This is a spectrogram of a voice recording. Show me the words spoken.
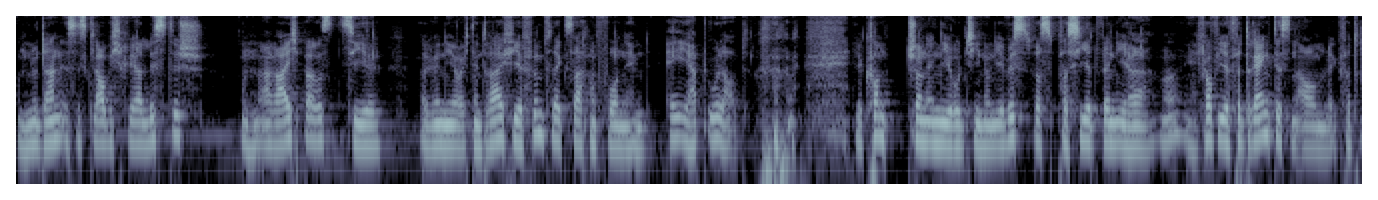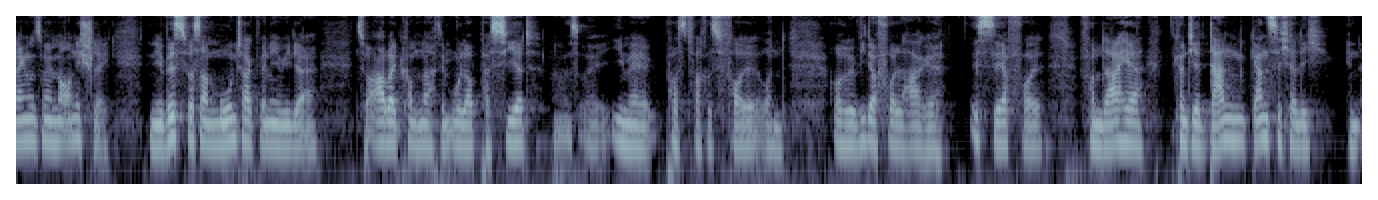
Und nur dann ist es, glaube ich, realistisch und ein erreichbares Ziel, weil wenn ihr euch dann drei, vier, fünf, sechs Sachen vornehmt, ey, ihr habt Urlaub. ihr kommt schon in die Routine und ihr wisst, was passiert, wenn ihr, ne? ich hoffe, ihr verdrängt es einen Augenblick. Verdrängen uns manchmal auch nicht schlecht. Denn ihr wisst, was am Montag, wenn ihr wieder zur Arbeit kommt nach dem Urlaub passiert. Also euer E-Mail-Postfach ist voll und eure Wiedervorlage ist sehr voll. Von daher könnt ihr dann ganz sicherlich in,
